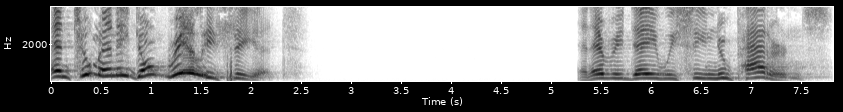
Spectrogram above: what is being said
and too many don't really see it. And every day we see new patterns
